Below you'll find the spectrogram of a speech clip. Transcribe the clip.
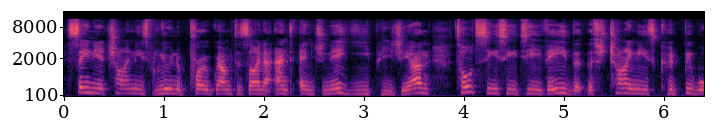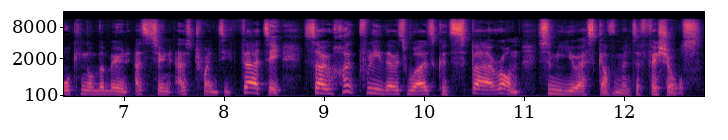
senior Chinese lunar program designer and engineer Ye Jian told CCTV that the Chinese could be walking on the moon as soon as 2030, so hopefully those words could spur on some US government officials.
